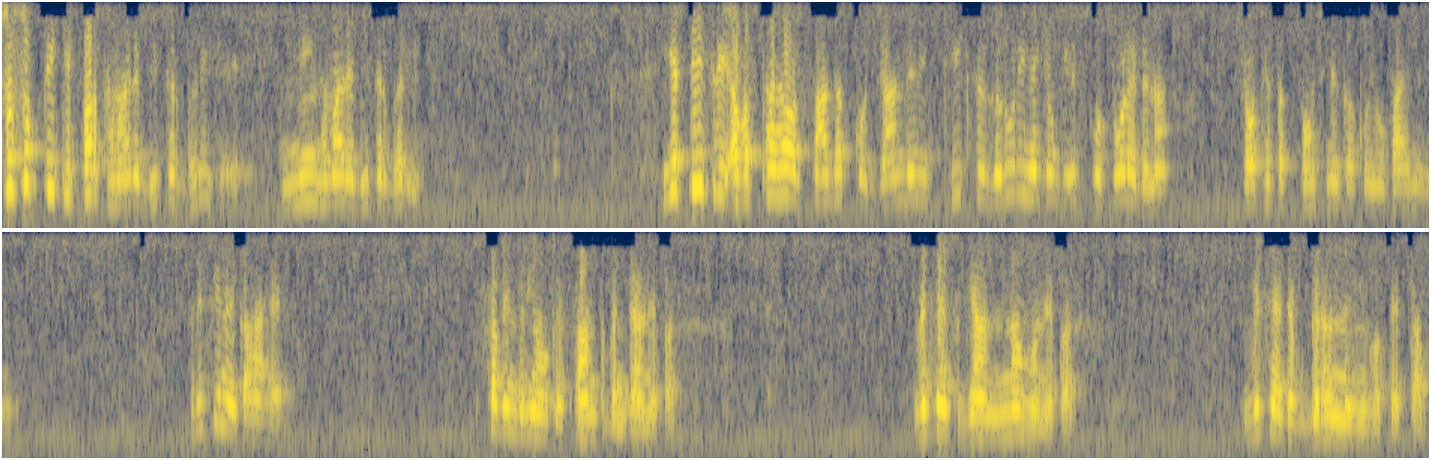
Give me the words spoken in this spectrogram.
सुसुप्ति की परत हमारे भीतर भरी है। नींद हमारे भीतर भरी। ये तीसरी अवस्था है और साधक को जान लेनी ठीक से ज़रूरी है क्योंकि इसको तोड़े बिना चौथे तक पहुँचने का कोई उपाय नहीं ऋषि ने कहा है, सब इंद्रियों के शांत बन जाने पर विशेष ज्ञान न होने पर, विषय जब ग्रहण नहीं होते तब,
